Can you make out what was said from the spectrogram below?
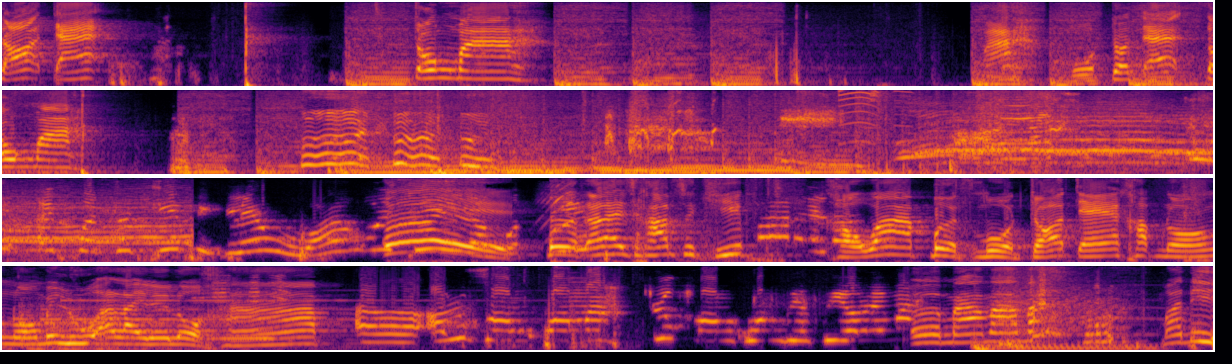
จอแจ๊ะจงมา มาโหมดจอแจ๊ะจงมาเฮ้ย อีกแล้วเหรอวะโอ้เฮ้ยพี่อย่าเปิดอะไรครับสคริปต์เขาว่าเปิดโหมดจอแจ๊ะครับน้องน้องไม่รู้อะไรเลยเหรอครับ เออเอาลูกซองควงมา ลูกซองควงเพียวๆเลยมั้ยเออมามามามาดิ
